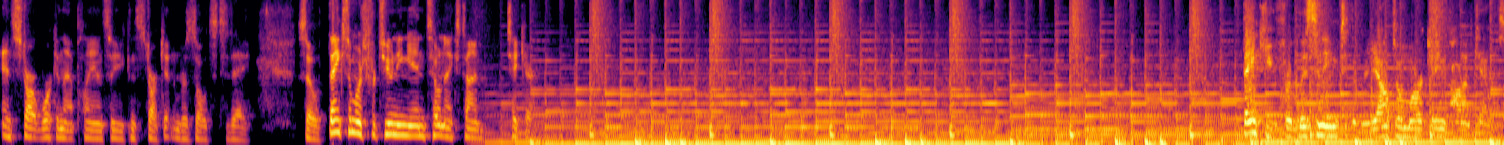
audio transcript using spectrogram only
and start working that plan so you can start getting results today. So, thanks so much for tuning in. Until next time, take care. Thank you for listening to the Rialto Marketing Podcast.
